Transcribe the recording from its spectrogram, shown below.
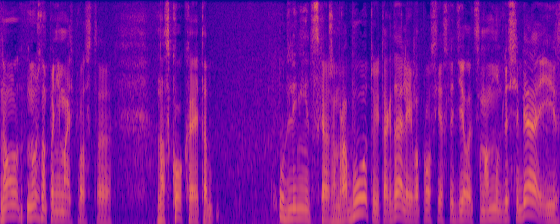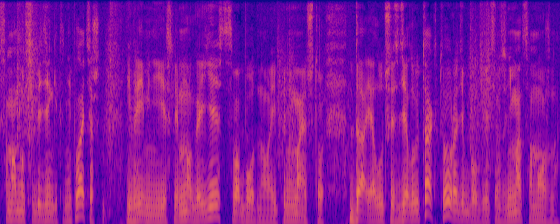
Но нужно понимать просто, насколько это удлинит, скажем, работу и так далее. И вопрос, если делать самому для себя, и самому себе деньги ты не платишь, и времени, если много есть свободного, и понимаешь, что да, я лучше сделаю так, то, ради бога, этим заниматься можно.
